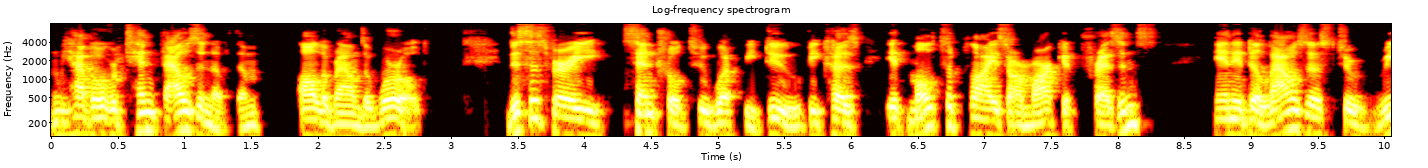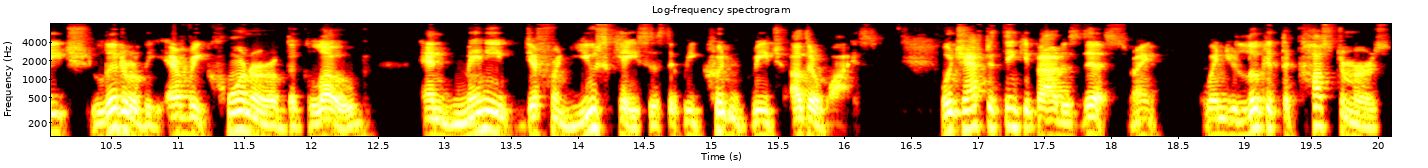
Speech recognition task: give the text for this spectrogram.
and we have over 10,000 of them all around the world. This is very central to what we do because it multiplies our market presence and it allows us to reach literally every corner of the globe and many different use cases that we couldn't reach otherwise. What you have to think about is this, right? When you look at the customers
